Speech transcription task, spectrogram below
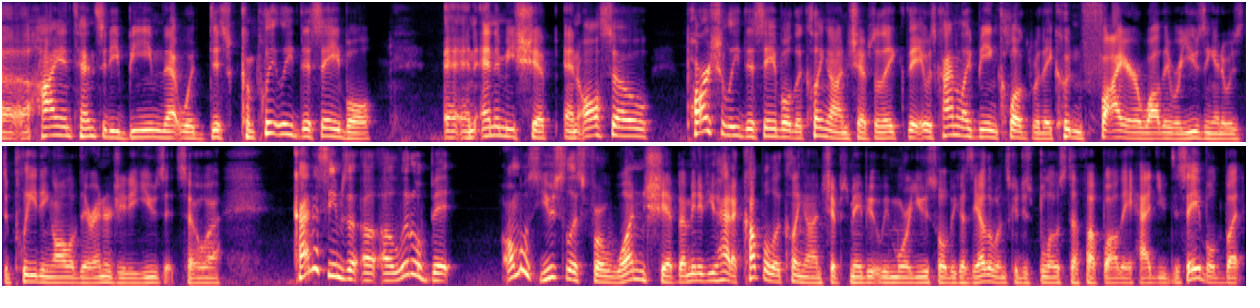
a high intensity beam that would dis- completely disable an enemy ship and also partially disable the Klingon ship. So they, they it was kind of like being cloaked, where they couldn't fire while they were using it. It was depleting all of their energy to use it. So, uh, kind of seems a, a little bit almost useless for one ship. I mean, if you had a couple of Klingon ships, maybe it would be more useful because the other ones could just blow stuff up while they had you disabled. But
